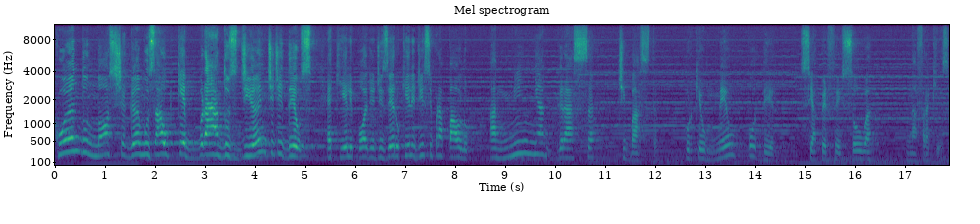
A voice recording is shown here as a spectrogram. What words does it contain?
quando nós chegamos ao quebrados diante de Deus é que ele pode dizer o que ele disse para Paulo: A minha graça te basta, porque o meu poder se aperfeiçoa na fraqueza.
